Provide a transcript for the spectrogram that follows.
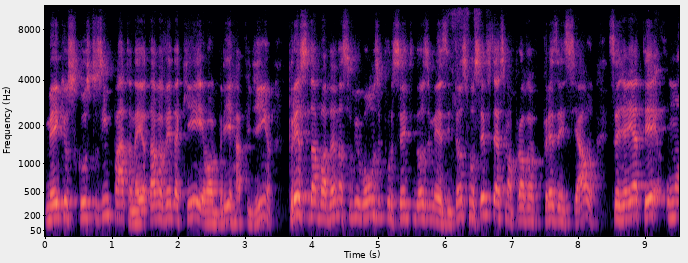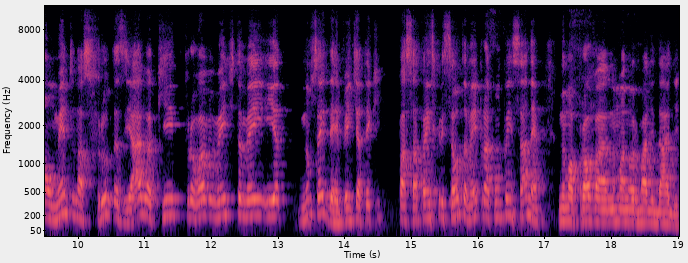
meio que os custos empatam, né? Eu estava vendo aqui, eu abri rapidinho, preço da banana subiu 11% em 12 meses. Então, se você fizesse uma prova presencial, você já ia ter um aumento nas frutas e água que provavelmente também ia, não sei, de repente ia ter que passar para inscrição também para compensar, né? Numa prova, numa normalidade.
